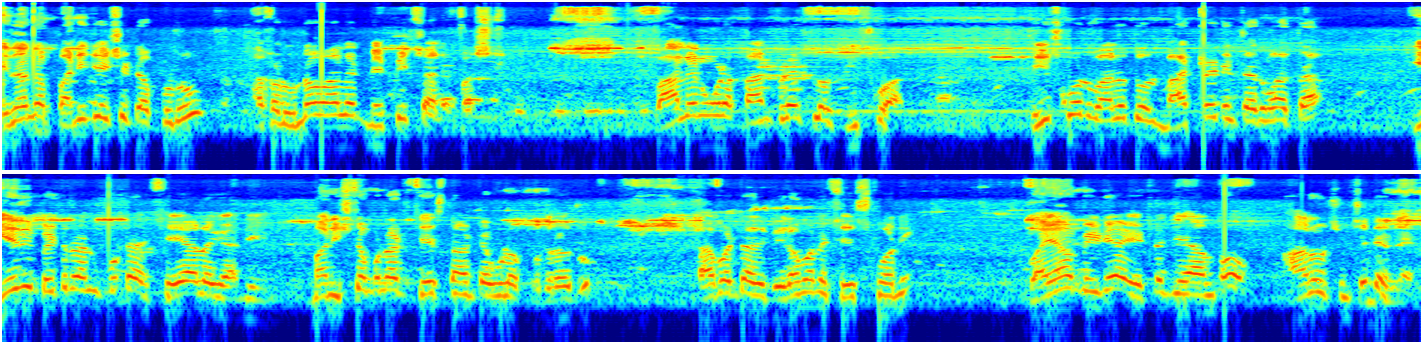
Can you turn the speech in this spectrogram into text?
ఏదైనా పని చేసేటప్పుడు అక్కడ ఉన్న వాళ్ళని మెప్పించాలి ఫస్ట్ వాళ్ళని కూడా కాన్ఫిడెన్స్లో తీసుకోవాలి. తీసుకొని వాళ్ళతో మాట్లాడిన తర్వాత ఏది బెటర్ అనుకుంటే అది చేయాలి కానీ మన ఇష్టం ఉన్నట్టు చేస్తా అంటే కూడా కుదరదు. కాబట్టి అది విరమణ చేసుకొని వయా మీడియా ఎట్లా చేయాలో ఆలోచించి నిర్ణయం.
